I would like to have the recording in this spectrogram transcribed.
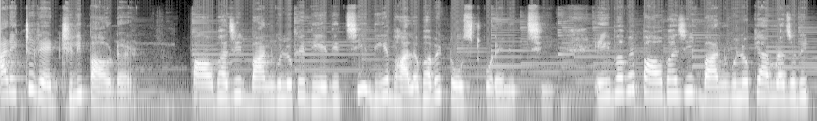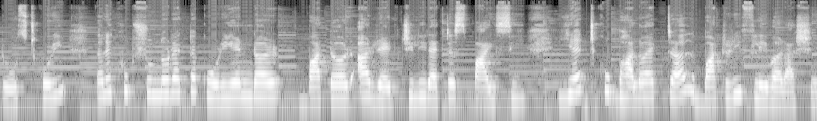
আর একটু রেড চিলি পাউডার পাওভাজির বানগুলোকে দিয়ে দিচ্ছি, দিয়ে ভালোভাবে টোস্ট করে নিচ্ছি। এইভাবে পাওভাজির বানগুলোকে আমরা যদি টোস্ট করি, তাহলে খুব সুন্দর একটা কোরিয়েন্ডার বাটার আর রেড চিলির একটা স্পাইসি ইয়েট খুব ভালো একটা বাটারি ফ্লেভার আসে।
